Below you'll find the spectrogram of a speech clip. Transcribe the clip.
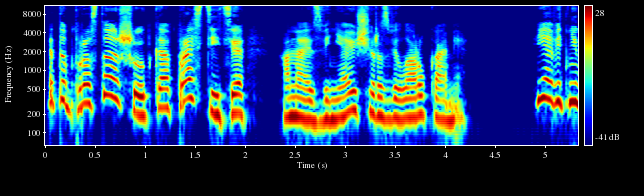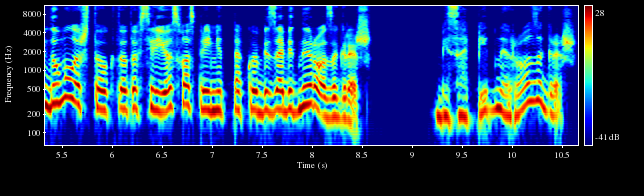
«Это просто шутка, простите», — она извиняюще развела руками. «Я ведь не думала, что кто-то всерьез воспримет такой безобидный розыгрыш». «Безобидный розыгрыш?»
